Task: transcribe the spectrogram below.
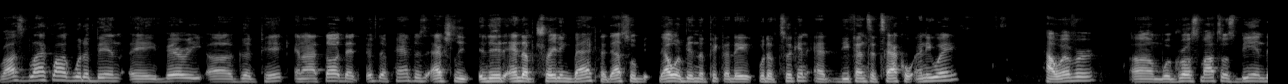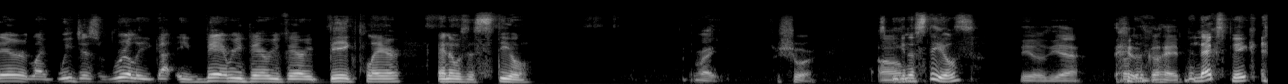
Ross Blacklock would have been a very uh, good pick, and I thought that if the Panthers actually did end up trading back, that that's what that would have been the pick that they would have taken at defensive tackle anyway. However, um, with Gross Matos being there, like we just really got a very, very, very big player, and it was a steal. Right, for sure. Speaking um, of steals, steals, yeah. the, Go ahead. The next pick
